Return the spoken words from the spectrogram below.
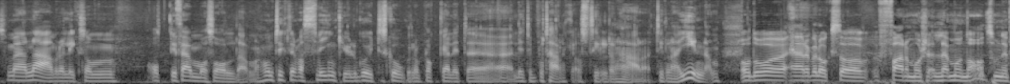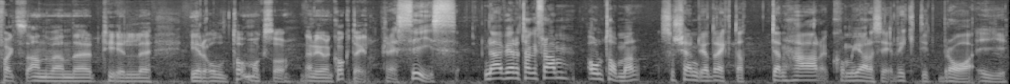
som är närmare liksom 85-årsåldern. Hon tyckte det var svinkul att gå ut i skogen och plocka lite, lite botanicals till den, här, till den här ginen. Och då är det väl också farmors lemonad som ni faktiskt använder till er Old Tom också när ni gör en cocktail. Precis. När vi hade tagit fram Old Tommen så kände jag direkt att den här kommer göra sig riktigt bra i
